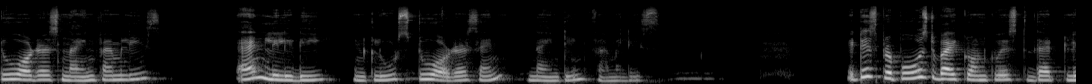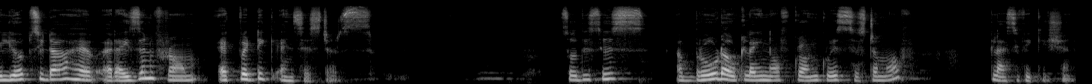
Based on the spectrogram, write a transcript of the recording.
2 orders, 9 families. And Liliidae includes 2 orders and 19 families. It is proposed by Cronquist that Liliopsida have arisen from aquatic ancestors. So this is a broad outline of Cronquist system of classification.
